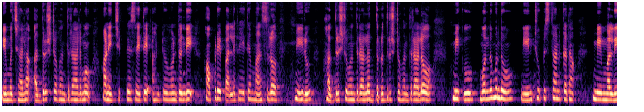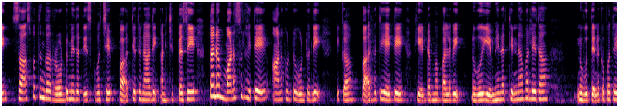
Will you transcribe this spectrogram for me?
మేము చాలా అదృష్టవంతురాలము అని చెప్పేసి అయితే అంటూ ఉంటుంది. అప్పుడే పల్లవి అయితే మనసులో మీరు అదృష్టవంతురాలో దురదృష్టవంతురాలో మీకు ముందు ముందు నేను చూపిస్తాను కదా. మిమ్మల్ని శాశ్వతంగా రోడ్డు మీద తీసుకువచ్చే బాధ్యత నాది అని చెప్పేసి తన మన అయితే ఆనుకుంటూ ఉంటుంది. ఇక పార్వతి అయితే ఏంటమ్మా పల్లవి నువ్వు ఏమైనా తిన్నావా లేదా? నువ్వు తినకపోతే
